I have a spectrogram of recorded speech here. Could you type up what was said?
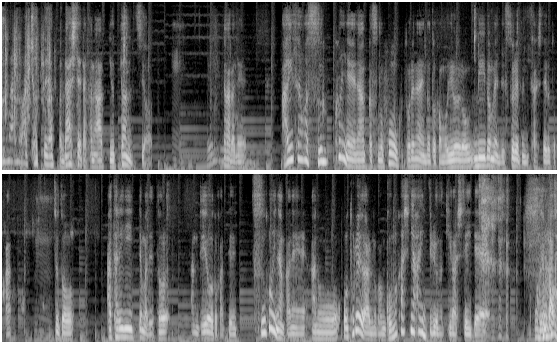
今のはちょっとやっぱ出してたかなって言ったんですよ。うん。だからね、相沢はすっごいね、なんかそのフォーク取れないのとかもいろいろリード面でストレートにさしてるとか、うんちょっと当たりに行ってまでとあの出ようとかって、すごいなんかね、あの、衰えがあるのがごまかしに入ってるような気がしていて、いやマジ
